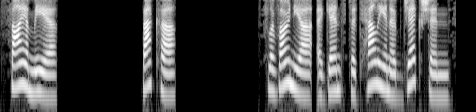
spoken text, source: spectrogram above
Siamir Bačka Slavonia against Italian objections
